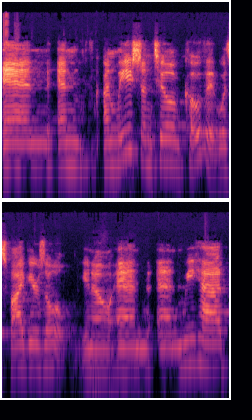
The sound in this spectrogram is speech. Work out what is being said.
And and Unleash until COVID was five years old, you know, and and we had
